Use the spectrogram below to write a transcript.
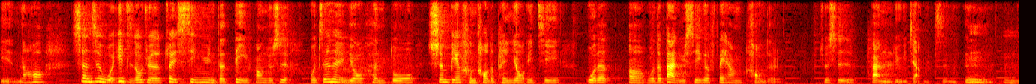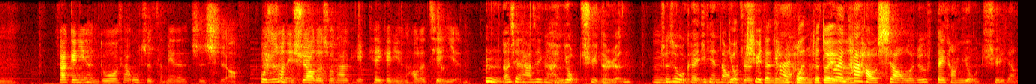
边。然后甚至我一直都觉得最幸运的地方，就是我真的有很多身边很好的朋友，以及我的呃我的伴侣是一个非常好的，就是伴侣这样子。嗯嗯，所以他给你很多在物质层面的支持哦。或者是说你需要的时候，他可以可以给你很好的建言。嗯，而且他是一个很有趣的人，就是我可以一天到晚有趣的灵魂，就对，因为，太好笑了，就是非常有趣这样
